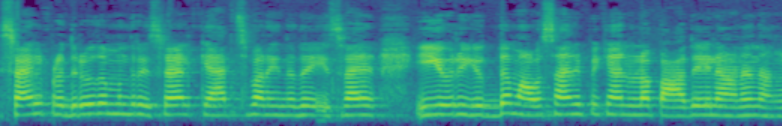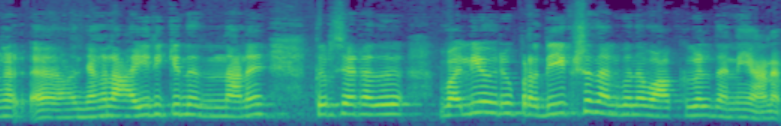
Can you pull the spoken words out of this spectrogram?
ഇസ്രായേൽ പ്രതിരോധ മന്ത്രി ഇസ്രായേൽ കാറ്റ്സ് പറയുന്നത് ഇസ്രായേൽ ഈ ഒരു യുദ്ധം അവസാനിപ്പിക്കാനുള്ള പാതയിലാണ് ഞങ്ങൾ ഞങ്ങളായിരിക്കുന്നതെന്നാണ്. തീർച്ചയായിട്ടും അത് വലിയൊരു പ്രതീക്ഷ നൽകുന്ന വാക്കുകൾ തന്നെയാണ്.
